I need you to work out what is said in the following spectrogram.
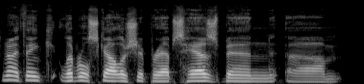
you know, I think liberal scholarship perhaps has been, um,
